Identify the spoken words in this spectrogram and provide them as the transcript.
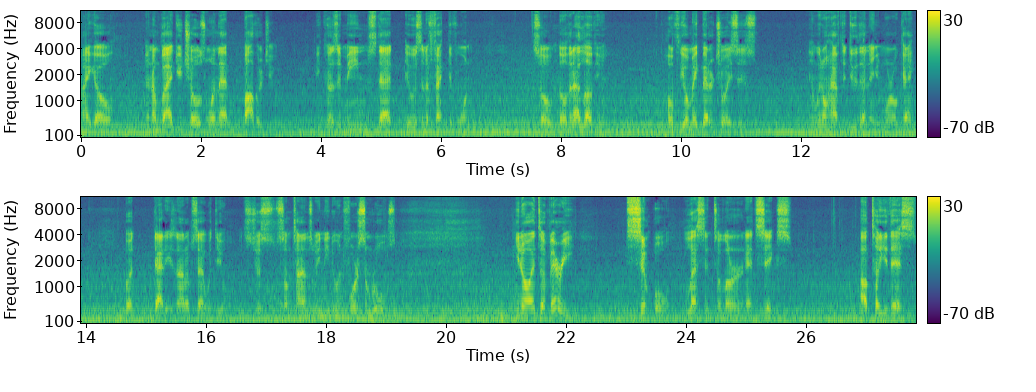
I go, and I'm glad you chose one that bothered you because it means that it was an effective one. So know that I love you. Hopefully, you'll make better choices. And we don't have to do that anymore, okay? But daddy's not upset with you. It's just sometimes we need to enforce some rules. You know, it's a very simple lesson to learn at six. I'll tell you this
